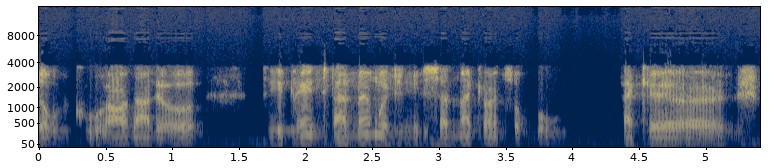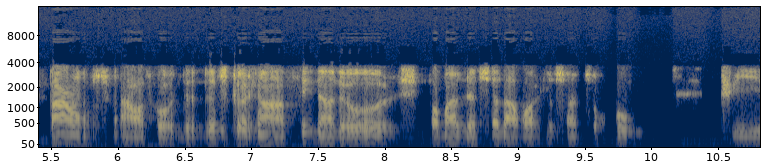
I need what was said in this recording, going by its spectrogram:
autres coureurs dans le A. Principalement, moi, j'ai seulement qu'un turbo. Fait que je pense, en tout cas, de, ce que j'en sais dans le A, je suis pas mal le seul à avoir juste un turbo. Puis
